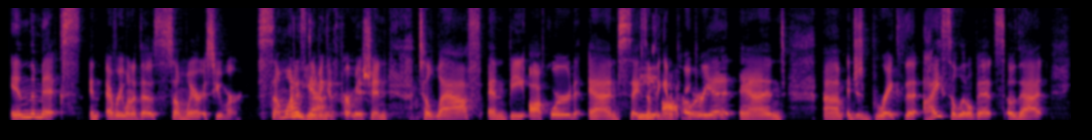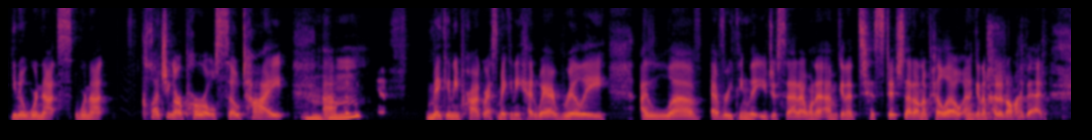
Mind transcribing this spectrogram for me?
in the mix, in every one of those, somewhere is humor. Someone oh, is yeah. giving us permission to laugh and be awkward and say be something awkward. inappropriate and um, and just break the ice a little bit so that you know we're not we're not clutching our pearls so tight mm-hmm. um, that we can't make any progress, make any headway. I really, I love everything that you just said. I want to, I'm going to stitch that on a pillow and I'm going to put it on my bed.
